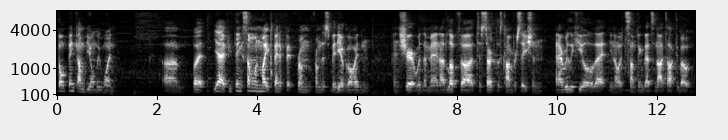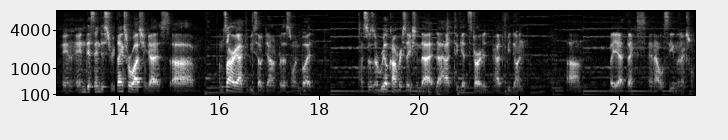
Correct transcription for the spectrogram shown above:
don't think I'm the only one. Um, but yeah, if you think someone might benefit from from this video, go ahead and, and share it with them, man. I'd love uh, to start this conversation. And I really feel that, you know, it's something that's not talked about in, in this industry. Thanks for watching, guys. Um, I'm sorry I had to be so down for this one, but this was a real conversation that, that had to get started, had to be done. Um, but yeah, thanks, and I will see you in the next one.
